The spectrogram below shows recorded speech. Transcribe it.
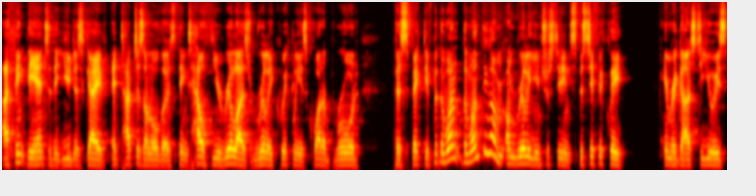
I think the answer that you just gave, it touches on all those things. Health, you realize really quickly, is quite a broad perspective. But the one the one thing I'm, I'm really interested in specifically in regards to you is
